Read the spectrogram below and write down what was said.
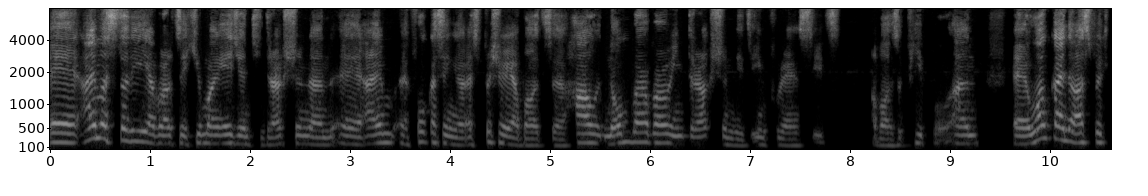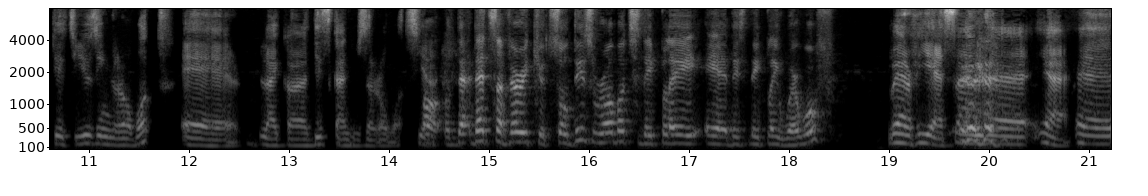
uh, I'm a study about the human agent interaction and uh, I'm uh, focusing especially about how nonverbal interaction is influences about the people. And uh, one kind of aspect is using robot, uh, like uh, this kind of the robots. Yeah. Oh, that, that's a very cute. So these robots, they play, uh, they, they play werewolf. Where yes, and uh, yeah, uh,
